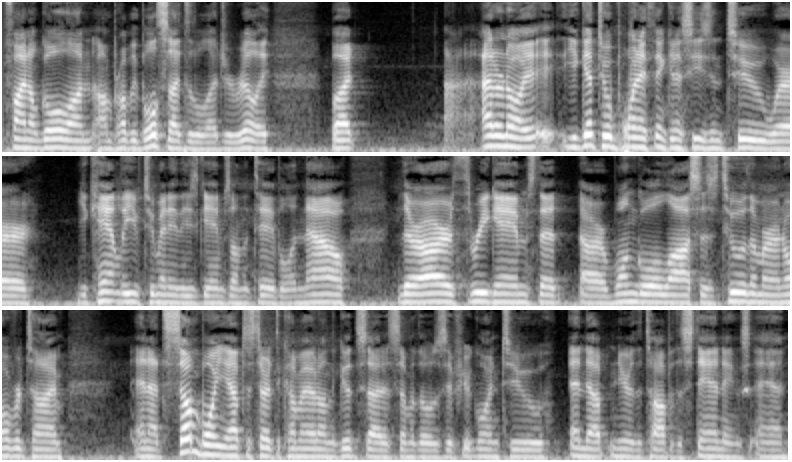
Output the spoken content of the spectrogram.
final goal on, on probably both sides of the ledger, really. But I, don't know. It, you get to a point, I think, in a season two where you can't leave too many of these games on the table. And now there are three games that are one goal losses, two of them are in overtime. And at some point, you have to start to come out on the good side of some of those if you're going to end up near the top of the standings. And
